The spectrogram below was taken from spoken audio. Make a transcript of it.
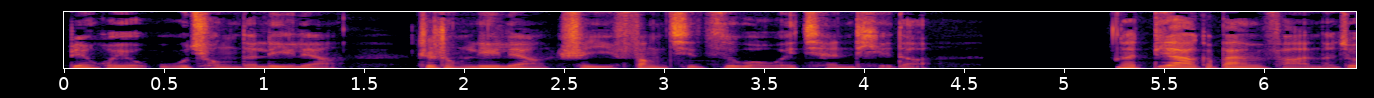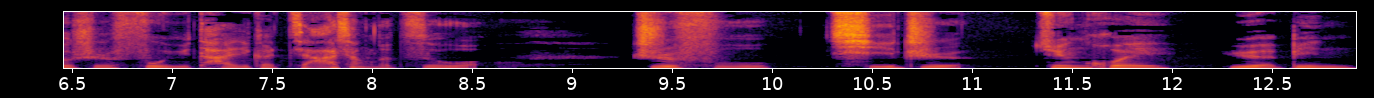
便会有无穷的力量。这种力量是以放弃自我为前提的。那第二个办法呢，就是赋予他一个假想的自我。制服、旗帜、军徽、阅兵、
